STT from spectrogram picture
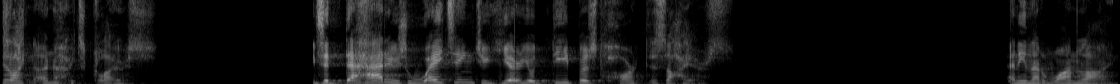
He's like, no, no, it's close. It's a dad who's waiting to hear your deepest heart desires. And in that one line,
